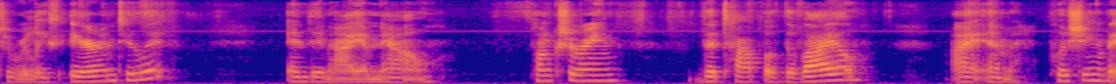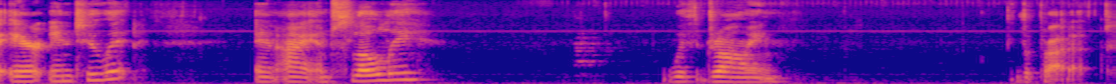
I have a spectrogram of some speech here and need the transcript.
to release air into it. And then I am now puncturing the top of the vial. I am pushing the air into it. And I am slowly withdrawing the product.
